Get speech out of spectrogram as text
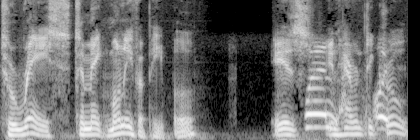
to race to make money for people is well, inherently I, cruel.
